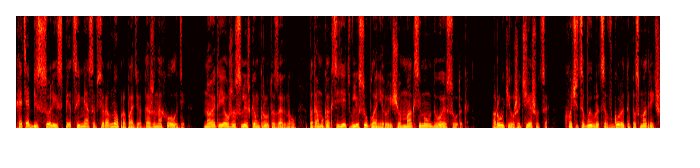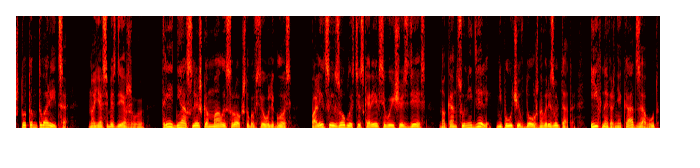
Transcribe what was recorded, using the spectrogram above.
Хотя без соли и специй мясо все равно пропадет, даже на холоде. Но это я уже слишком круто загнул, потому как сидеть в лесу планирую еще максимум двое суток. Руки уже чешутся. Хочется выбраться в город и посмотреть, что там творится. Но я себя сдерживаю. Три дня слишком малый срок, чтобы все улеглось. Полиция из области, скорее всего, еще здесь, но к концу недели, не получив должного результата, их наверняка отзовут,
